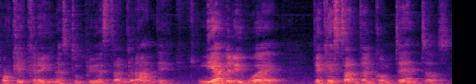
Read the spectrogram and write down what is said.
¿Por qué creí una estupidez tan grande? Ni averigüé de qué están tan contentos.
